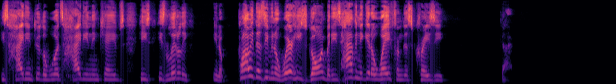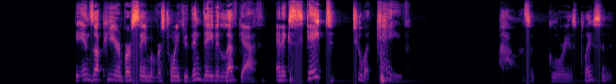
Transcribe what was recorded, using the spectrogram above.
He's hiding through the woods, hiding in caves. He's, he's literally, you know, probably doesn't even know where he's going, but he's having to get away from this crazy guy. He ends up here in verse same of verse 22. Then David left Gath and escaped to a cave. Wow, that's a glorious place, isn't it?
